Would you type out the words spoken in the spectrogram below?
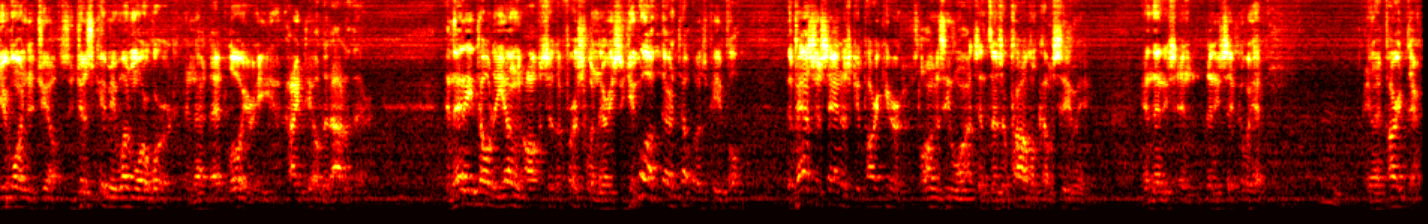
you're going to jail. So just give me one more word. And that, that lawyer, he hightailed it out of there. And then he told a young officer, the first one there, he said, you go up there and tell those people that Pastor Sanders can park here as long as he wants, and if there's a problem, come see me. And then he, and then he said, go ahead. And I parked there.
